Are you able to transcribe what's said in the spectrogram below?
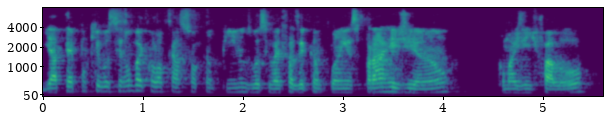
e até porque você não vai colocar só Campinas, você vai fazer campanhas para a região, como a gente falou.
